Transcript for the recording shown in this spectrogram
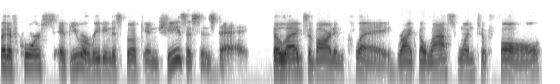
But of course, if you were reading this book in Jesus's day, the legs of iron and clay, right? The last one to fall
